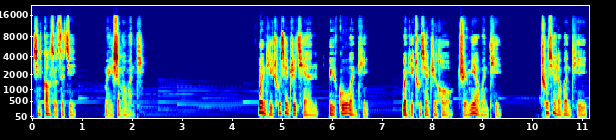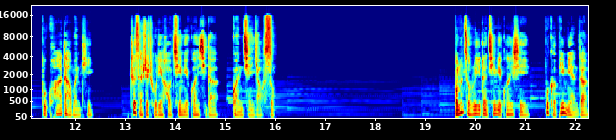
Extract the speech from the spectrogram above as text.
先告诉自己，没什么问题。问题出现之前预估问题，问题出现之后直面问题，出现了问题不夸大问题，这才是处理好亲密关系的关键要素。我们走入一段亲密关系，不可避免的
